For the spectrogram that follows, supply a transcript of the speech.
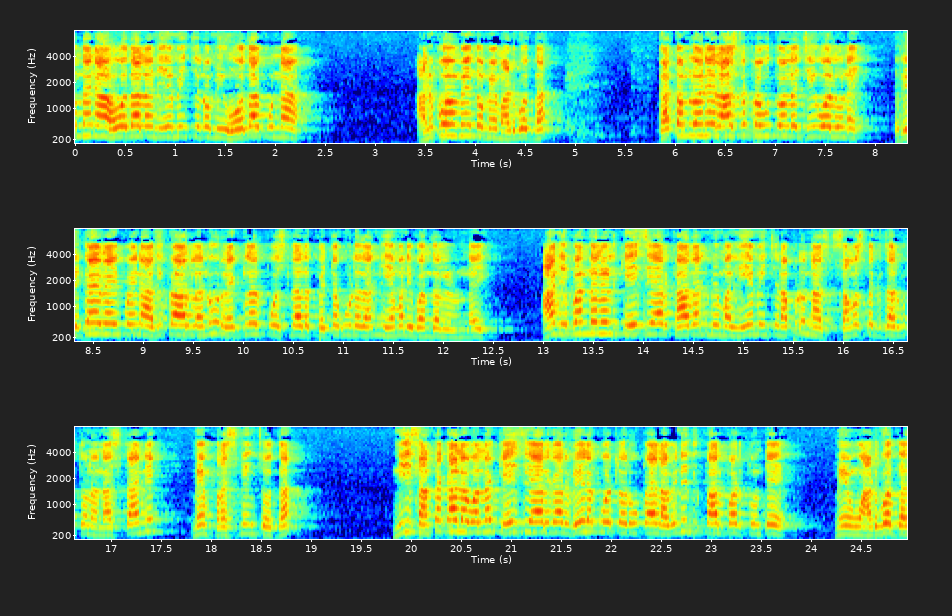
ఉందని ఆ హోదాలో నియమించినో మీ హోదాకున్న అనుభవం ఏందో మేము అడగొద్దా? గతంలోనే రాష్ట్ర ప్రభుత్వంలో జీవోలు ఉన్నాయి. రిటైర్ అయిపోయిన అధికారులను రెగ్యులర్ పోస్టులలో పెట్టకూడదని నియమ నిబంధనలు ఉన్నాయి. ఆ నిబంధనలు కేసీఆర్ కాదని మిమ్మల్ని నియమించినప్పుడు నా సంస్థకు జరుగుతున్న నష్టాన్ని మేము ప్రశ్నించొద్దా? నీ సంతకాల వల్ల కేసీఆర్ గారు వేల కోట్ల రూపాయల అవినీతికి పాల్పడుతుంటే మేము అడగొద్దా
